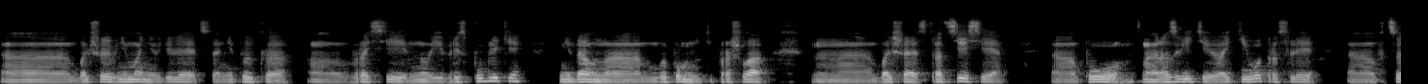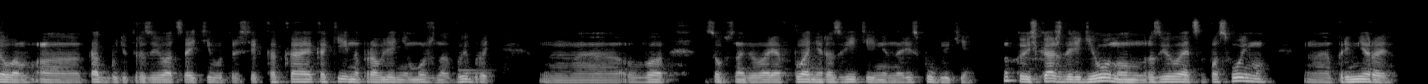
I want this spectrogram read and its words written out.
а, большое внимание уделяется не только в России, но и в республике. Недавно, вы помните, прошла большая стратсессия по развитию IT-отрасли в целом, э, как будет развиваться IT-отрасль, какая, какие направления можно выбрать э, в, собственно говоря, в плане развития именно республики. Ну, то есть каждый регион, он развивается по-своему, примеры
